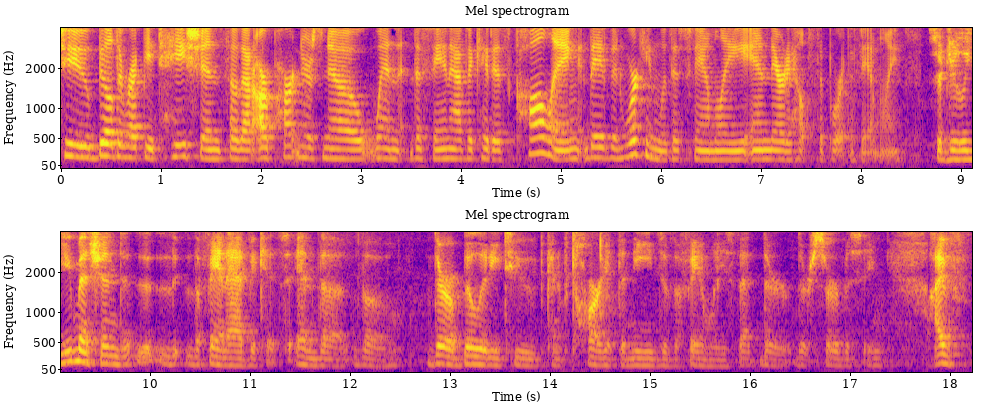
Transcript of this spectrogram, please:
to build a reputation so that our partners know when the fan advocate is calling, they've been working with this family and there to help support the family. So, Julie, you mentioned the, the fan advocates and the, the their ability to kind of target the needs of the families that they're they're servicing. I've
